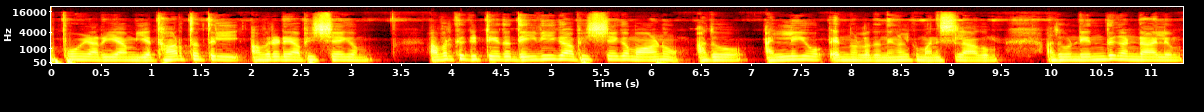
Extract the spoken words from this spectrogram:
അപ്പോഴറിയാം യഥാർത്ഥത്തിൽ അവരുടെ അഭിഷേകം അവർക്ക് കിട്ടിയത് ദൈവിക അഭിഷേകമാണോ അതോ അല്ലയോ എന്നുള്ളത് നിങ്ങൾക്ക് മനസ്സിലാകും. അതുകൊണ്ട് എന്ത് കണ്ടാലും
